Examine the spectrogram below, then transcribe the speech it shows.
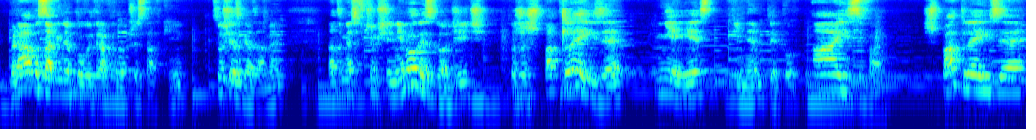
Brawo za wino półwytrawne do przystawki. Tu się zgadzamy. Natomiast w czym się nie mogę zgodzić, to że Spatlejze nie jest winem typu Eiswein. Spatlejze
